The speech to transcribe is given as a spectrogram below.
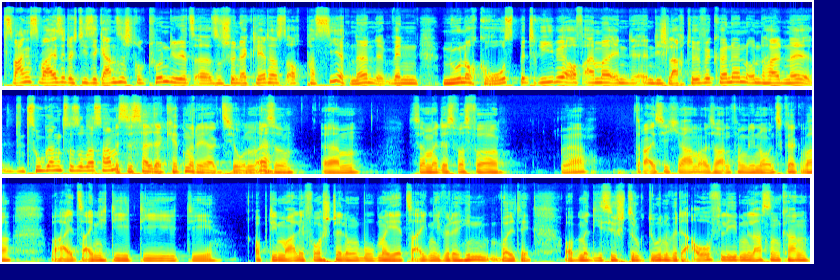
zwangsweise durch diese ganzen Strukturen, die du jetzt äh, so schön erklärt hast, auch passiert, ne? Wenn nur noch Großbetriebe auf einmal in, in die Schlachthöfe können und halt ne, den Zugang zu sowas haben. Es ist halt eine Kettenreaktion. Ja. Also, ähm, ich sag mal, das, was vor ja, 30 Jahren, also Anfang der 90er war, war jetzt eigentlich die, die, die optimale Vorstellung, wo man jetzt eigentlich wieder hin wollte. Ob man diese Strukturen wieder aufleben lassen kann,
